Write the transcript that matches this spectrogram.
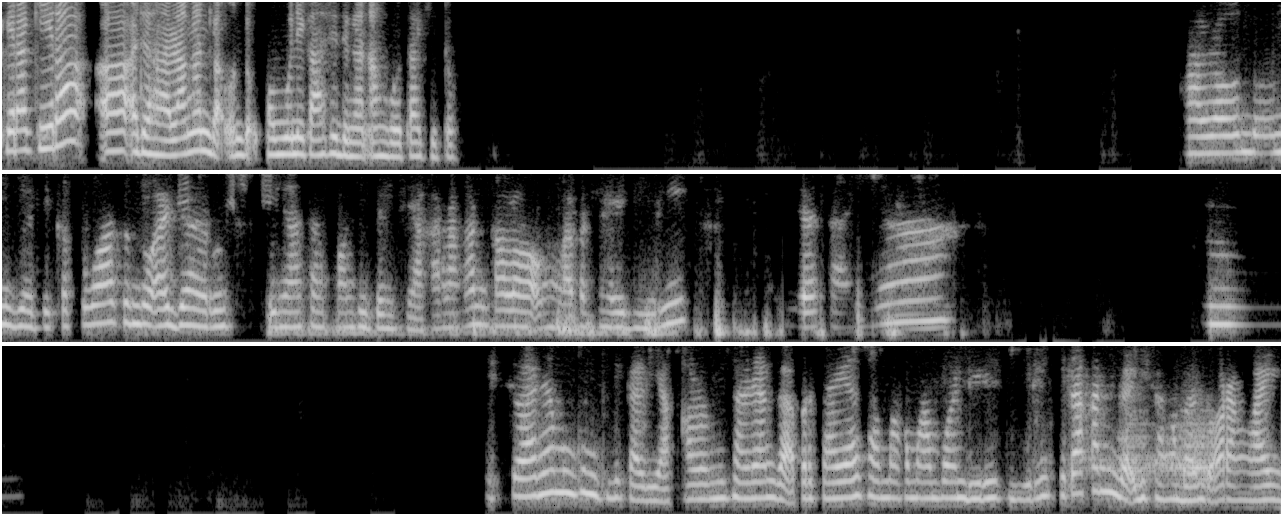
kira-kira ada halangan nggak untuk komunikasi dengan anggota gitu? Kalau untuk menjadi ketua tentu aja harus punya self confidence ya, karena kan kalau nggak percaya diri biasanya hmm, istilahnya mungkin gini kali ya, kalau misalnya nggak percaya sama kemampuan diri sendiri, kita kan nggak bisa ngebantu orang lain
